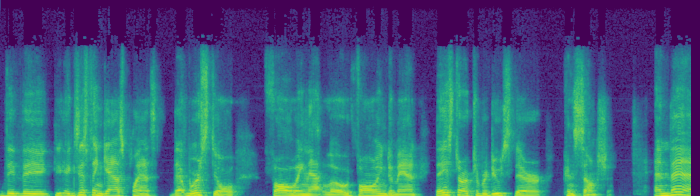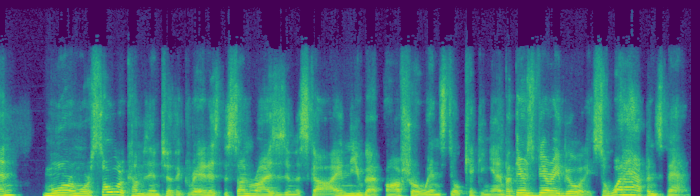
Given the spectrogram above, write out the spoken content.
the, the existing gas plants that were still following that load, following demand, they start to reduce their consumption. And then more and more solar comes into the grid as the sun rises in the sky and you've got offshore wind still kicking in, but there's variability. So, what happens then?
